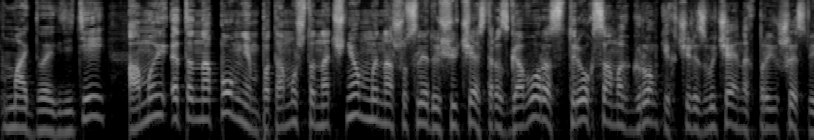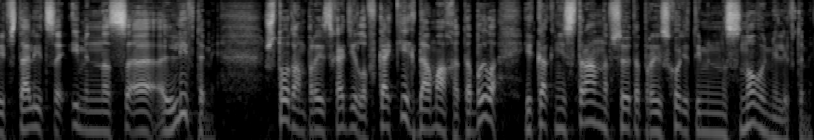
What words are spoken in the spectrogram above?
мать двоих детей, А мы это напомним, потому что начнем мы нашу следующую часть разговора с трех самых громких чрезвычайных происшествий в столице именно с э, лифтами. Что там происходило, в каких домах это было, и как ни странно, все это происходит именно с новыми лифтами,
